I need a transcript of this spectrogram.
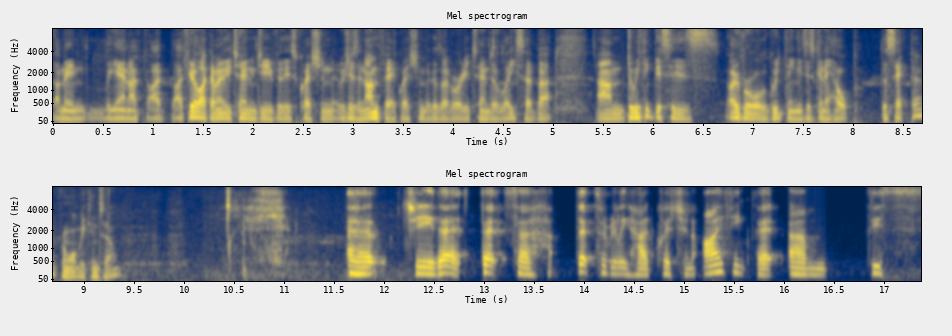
I mean, Leanne, I, I, I feel like I'm only turning to you for this question, which is an unfair question because I've already turned to Lisa. But um, do we think this is overall a good thing? Is this going to help the sector, from what we can tell? Uh, gee, that that's a that's a really hard question. I think that um, this,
